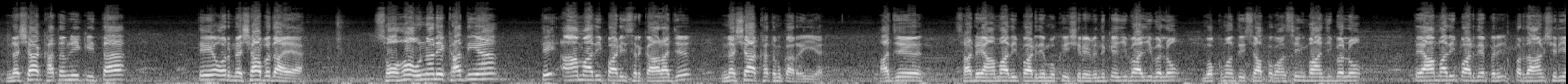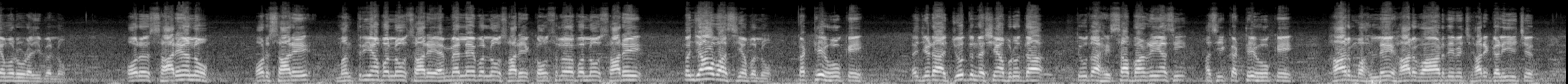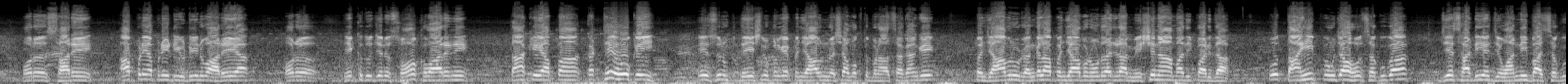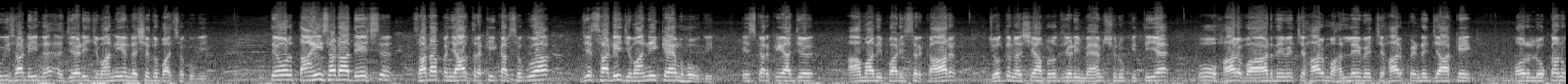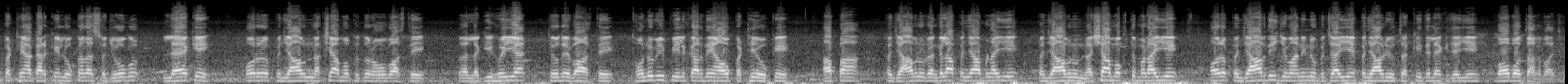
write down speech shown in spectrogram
ਨਸ਼ਾ ਖਤਮ ਨਹੀਂ ਕੀਤਾ ਤੇ ਔਰ ਨਸ਼ਾ ਵਧਾਇਆ। ਸੌਹਾਂ ਉਹਨਾਂ ਨੇ ਖਾਧੀਆਂ ਤੇ ਆਮ ਆਦਮੀ ਪਾਰਟੀ ਸਰਕਾਰ ਅੱਜ ਨਸ਼ਾ ਖਤਮ ਕਰ ਰਹੀ ਹੈ। ਅੱਜ ਸਾਡੇ ਆਮ ਆਦਮੀ ਪਾਰਟੀ ਦੇ ਮੁਖੀ ਸ਼੍ਰੀ ਅਰਵਿੰਦ ਕੇਜਰੀਵਾਲ ਜੀ ਵੱਲੋਂ, ਮੁੱਖ ਮੰਤਰੀ ਸਾਹਿਬ ਭਗਵੰਤ ਸਿੰਘ ਮਾਨ ਜੀ ਵੱਲੋਂ ਤੇ ਆਮ ਆਦਮੀ ਪਾਰਟੀ ਦੇ ਪ੍ਰ- ਪ੍ਰਧਾਨ ਸ਼੍ਰੀ ਅਮਰ ਅਰੋੜਾ ਜੀ ਵੱਲੋਂ। ਔਰ ਸਾਰਿਆਂ ਨੂੰ, ਔਰ ਸਾਰੇ ਮੰਤਰੀਆਂ ਵੱਲੋਂ, ਸਾਰੇ ਐਮਐਲਏ ਵੱਲੋਂ, ਸਾਰੇ ਕੌਂਸਲਰ ਵੱਲੋਂ, ਸਾਰੇ ਪੰਜਾਬ ਵਾਸੀਆਂ ਵੱਲੋਂ ਇਕੱਠੇ ਹੋ ਕੇ ਜਿਹੜਾ ਯੁੱਧ ਨਸ਼ਿਆਂ ਵਿਰੁੱਧ ਆ ਤੇ ਉਹਦਾ ਹਿੱਸਾ ਬਣ ਰਹੇ ਹਾਂ ਅਸੀਂ ਅਸੀਂ ਇਕੱਠੇ ਹੋ ਕੇ ਹਰ ਮਹੱਲੇ, ਹਰ ਵਾਰਡ ਦੇ ਵਿੱਚ, ਹਰ ਗਲੀ 'ਚ ਔਰ ਸਾਰੇ ਆਪਣੀ ਆਪਣੀ ਡਿਊਟੀ ਨਿਭਾ ਰਹੇ ਆ ਔਰ ਇੱਕ ਦੂਜੇ ਨੂੰ ਸਹੁੰ ਖਵਾ ਰਹੇ ਨੇ ਤਾਂ ਕਿ ਆਪਾਂ ਇਕੱਠੇ ਹੋ ਕੇ ਹੀ ਇਸ ਨੂੰ ਦੇਸ਼ ਨੂੰ ਬਲਕਿ ਪੰਜਾਬ ਨੂੰ ਨਸ਼ਾ ਮੁਕਤ ਬਣਾ ਸਕਾਂਗੇ। ਪੰਜਾਬ ਨੂੰ ਰੰਗਲਾ ਪੰਜਾਬ ਬਣਾਉਣ ਦਾ ਜਿਹੜਾ ਮਿਸ਼ਨ ਆ ਆਮ ਆਦਮੀ ਪਾਰਟੀ ਦਾ, ਉਹ ਤਾਂ ਹੀ ਪੂੰਜਾ ਹੋ ਸਕੂਗਾ ਜੇ ਸਾਡੀ ਇਹ ਜਵਾਨੀ ਬਚ ਸਕੂਗੀ, ਸਾਡੀ ਨ- ਜਿਹੜੀ ਜਵਾਨੀ ਹੈ ਨਸ਼ੇ ਤੋਂ ਬਚ ਸਕੂਗੀ। ਤੇ ਔਰ ਤਾਂ ਹੀ ਸਾਡਾ ਦੇਸ਼, ਸਾਡਾ ਪੰਜਾਬ ਤਰੱਕੀ ਕਰ ਸਕੂਗਾ ਜੇ ਸਾਡੀ ਜਵਾਨੀ ਕਾਇਮ ਹੋਊਗੀ। ਇਸ ਕਰਕੇ ਅੱਜ ਆਮ ਆਦਮੀ ਪਾਰਟੀ ਸਰਕਾਰ ਯੁੱਧ ਨਸ਼ਿਆਂ ਵਿਰੁੱਧ ਜਿਹੜੀ ਮਹਿਮ ਸ਼ੁਰੂ ਕੀਤੀ ਹੈ, ਉਹ ਹਰ ਵਾਰਡ ਦੇ ਵਿੱਚ, ਹਰ ਮਹੱਲੇ ਵਿੱਚ, ਹਰ ਪਿੰਡ ਜਾ ਕੇ ਔਰ ਲੋਕਾਂ ਨੂੰ ਇਕੱਠਿਆਂ ਕਰਕੇ ਲੋਕਾਂ ਦਾ ਸਹਿਯੋਗ ਲੈ ਕੇ ਔਰ ਪੰਜਾਬ ਨੂੰ ਨਕਸ਼ਾ ਮੁਕਤ ਬਣਾਉਣ ਵਾਸਤੇ ਲੱਗੀ ਹੋਈ ਹੈ ਤੇ ਉਹਦੇ ਵਾਸਤੇ ਤੁਹਾਨੂੰ ਵੀ ਅਪੀਲ ਕਰਦੇ ਹਾਂ, ਆਓ ਇਕੱਠੇ ਹੋ ਕੇ ਆਪਾਂ ਪੰਜਾਬ ਨੂੰ ਰੰਗਲਾ ਪੰਜਾਬ ਬਣਾਈਏ, ਪੰਜਾਬ ਨੂੰ ਨਸ਼ਾ ਮੁਕਤ ਬਣਾਈਏ ਔਰ ਪੰਜਾਬ ਦੀ ਜਵਾਨੀ ਨੂੰ ਬਚਾਈਏ, ਪੰਜਾਬ ਨੂੰ ਤਰੱਕੀ ਤੇ ਲੈ ਕੇ ਜਾਈਏ। ਬਹੁਤ ਬਹੁਤ ਧੰਨਵਾਦ ਜੀ।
